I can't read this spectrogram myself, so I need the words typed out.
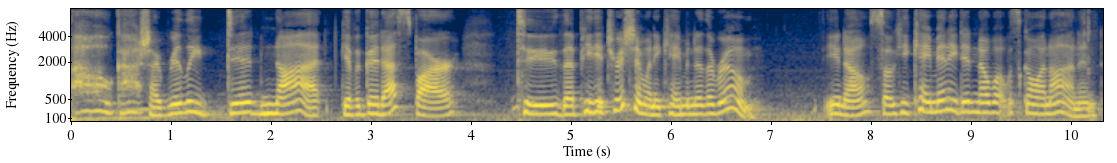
oh gosh, I really did not give a good SBAR to the pediatrician when he came into the room. you know. So he came in, he didn't know what was going on, and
